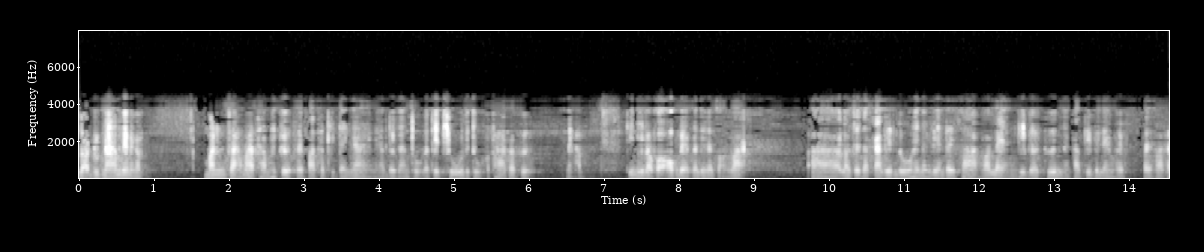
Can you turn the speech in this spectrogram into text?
หลอดดูดน้ำเนี่ยนะครับ มันสามารถทำให้เกิดไฟฟ้าสถิตได้ง่ายนะครับ โดยการถูกกระเทชชู่หรือถูกกระผ้าก็เกิดนะครับ ทีนี้เราก็ออกแบบการเรียนการสอนว่าเราจะจัดการเรียนรู้ให้นักเรียนได้ทราบว่าแรงที่เกิดขึ้นนะครับ ที่เป็นแรงไฟฟ้าส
